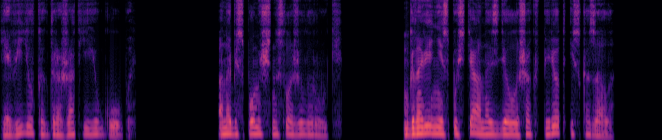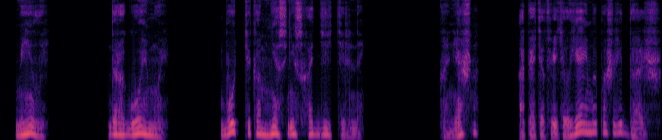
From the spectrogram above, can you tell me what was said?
я видел, как дрожат ее губы. Она беспомощно сложила руки. Мгновение спустя она сделала шаг вперед и сказала, «Милый, дорогой мой, будьте ко мне снисходительны». «Конечно», — опять ответил я, и мы пошли дальше.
